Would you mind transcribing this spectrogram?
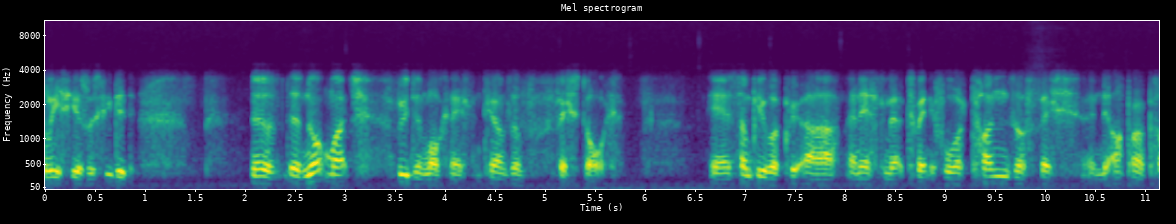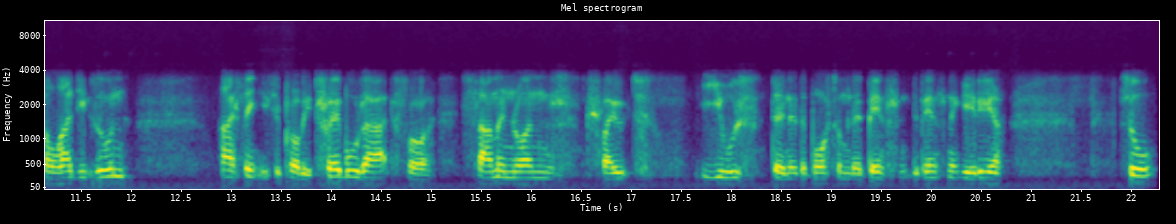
glaciers receded. There's, there's not much food in Loch Ness in terms of fish stock. Uh, some people have put uh, an estimate of 24 tons of fish in the upper pelagic zone. I think you could probably treble that for salmon runs, trout, eels down at the bottom, the, Benson, the Benthic area. So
